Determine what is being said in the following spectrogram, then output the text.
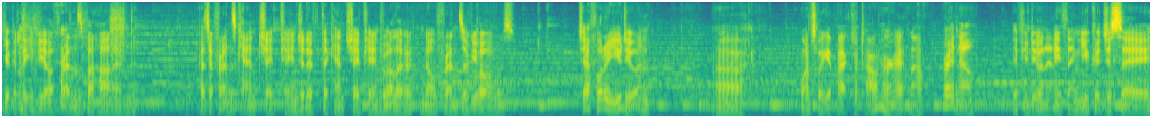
You can leave your friends behind. Because your friends can't shape change, and if they can't shape change, well, they're no friends of yours. Jeff, what are you doing Uh, once we get back to town or right now? right now? If you're doing anything, you could just say,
